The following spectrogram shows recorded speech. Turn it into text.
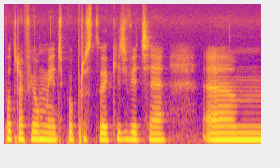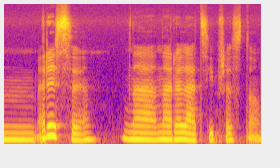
potrafią mieć po prostu jakieś, wiecie, um, rysy na, na relacji przez to.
